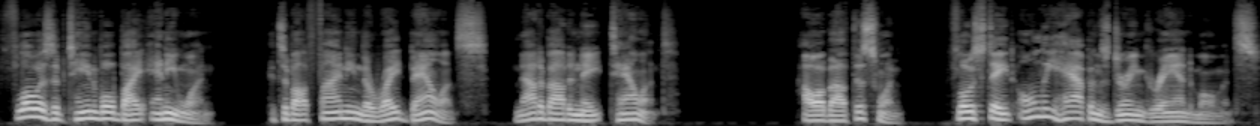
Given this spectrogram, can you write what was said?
flow is obtainable by anyone. It's about finding the right balance, not about innate talent. How about this one? Flow state only happens during grand moments.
